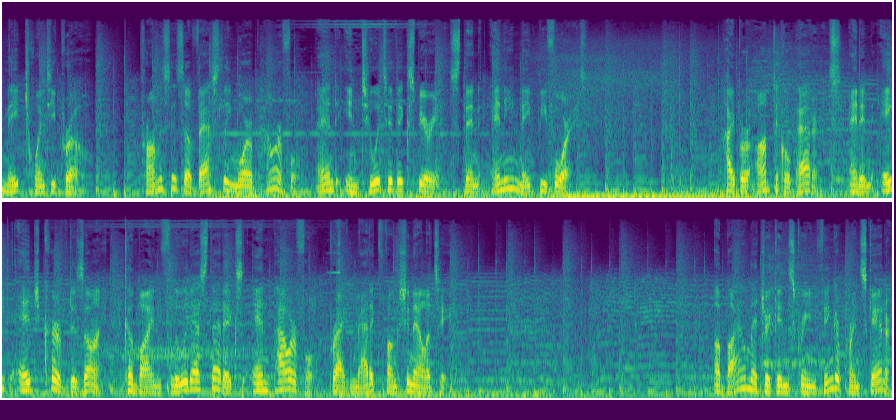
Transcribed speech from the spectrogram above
Mate 20 Pro promises a vastly more powerful and intuitive experience than any Mate before it. Hyper-optical patterns and an 8-edge curved design combine fluid aesthetics and powerful, pragmatic functionality. A biometric in-screen fingerprint scanner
